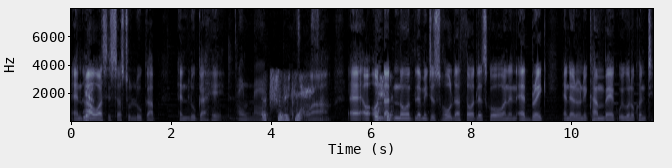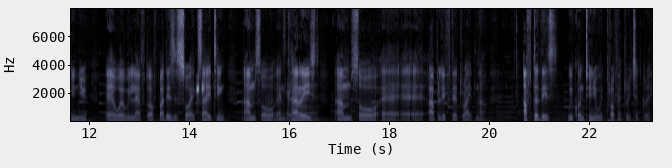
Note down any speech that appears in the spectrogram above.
And Yeah. ours is just to look up and look ahead. Amen. Absolutely. Wow. Uh, on that note, let me just hold that thought. Let's go on an ad break. And then when we come back, we're going to continue uh, where we left off. But this is so exciting. I'm so encouraged. I'm so uh, uh, uplifted right now. After this, we continue with Prophet Richard Gray.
